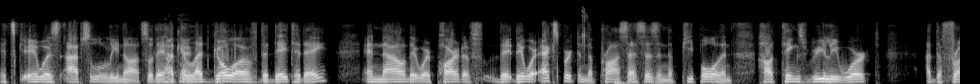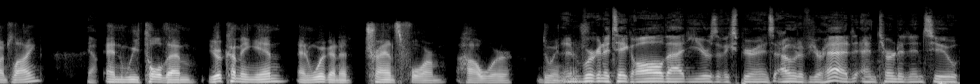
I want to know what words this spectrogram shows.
It's, it was absolutely not. So they had okay. to let go of the day to day, and now they were part of. They, they were expert in the processes and the people and how things really worked at the front line yeah. And we told them, you're coming in and we're going to transform how we're doing and this. we're going to take all that years of experience out of your head and turn it into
